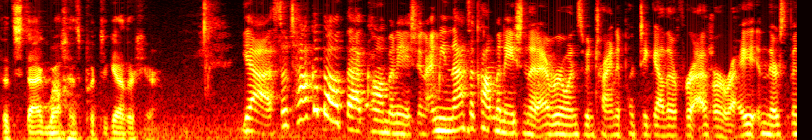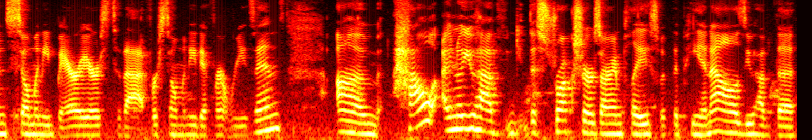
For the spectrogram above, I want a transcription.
that Stagwell has put together here. Yeah. So talk about that combination. I mean, that's a combination that everyone's been trying to put together forever, right? And there's been so many barriers to that for so many different reasons. Um, how I know you have the structures are in place with the P and Ls, you have the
